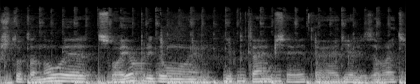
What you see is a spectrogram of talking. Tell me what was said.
что-то новое, свое придумываем и пытаемся это реализовать.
